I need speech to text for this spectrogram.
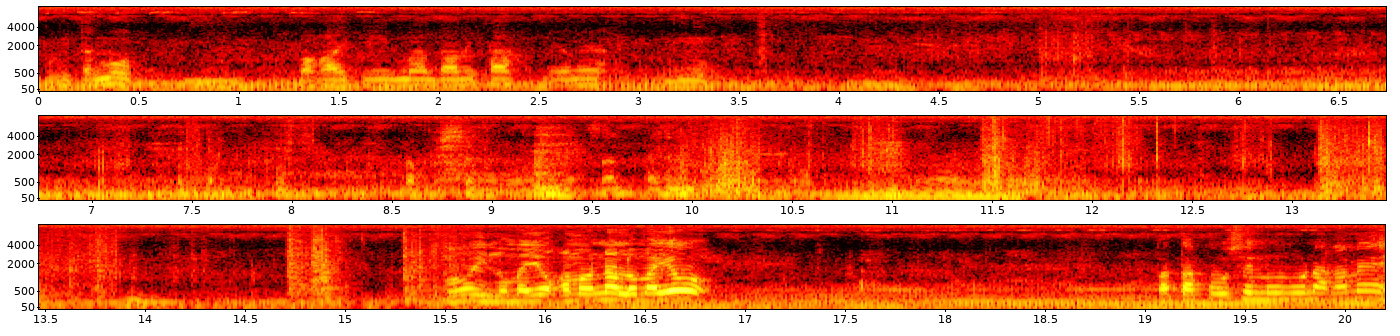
Buhitan mo. Baka iti madali pa. Maya maya. Tapos siya na. Saan tayo nag Hoy, lumayo ka muna, lumayo. Patapusin mo muna kami.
